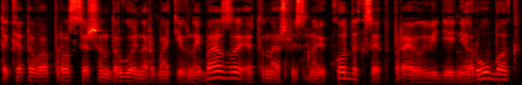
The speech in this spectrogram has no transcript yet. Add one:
так это вопрос совершенно другой нормативной базы. Это наш лесной кодекс, это правила ведения рубок.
